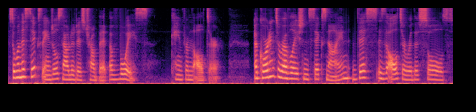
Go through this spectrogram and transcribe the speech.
So when the sixth angel sounded his trumpet, a voice came from the altar. According to Revelation 6 9, this is the altar where the souls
